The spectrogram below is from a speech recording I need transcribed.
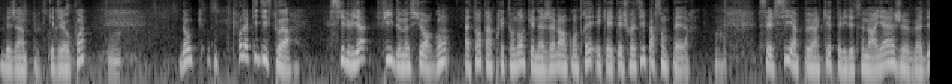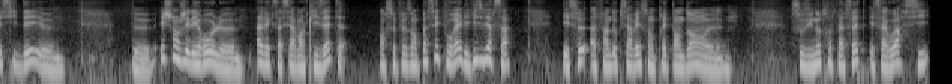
déjà un peu, qui est déjà au point. Mhm. Donc, pour la petite histoire, Sylvia, fille de Monsieur Orgon, attend un prétendant qu'elle n'a jamais rencontré et qui a été choisi par son père. Celle-ci, un peu inquiète à l'idée de ce mariage, va décider euh, de échanger les rôles euh, avec sa servante Lisette en se faisant passer pour elle et vice-versa. Et ce, afin d'observer son prétendant euh, sous une autre facette et savoir si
